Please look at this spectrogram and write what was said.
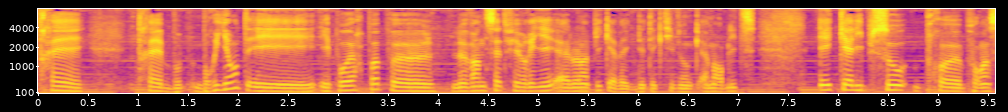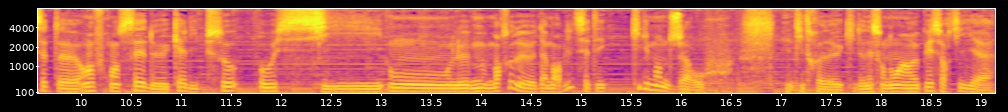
très très br- bruyante et, power pop euh, le 27 février à l'Olympique avec Détective, donc Amor Blitz et Calypso pour, un set euh, en français de Calypso aussi. Le morceau d'Amor Blitz c'était Kilimanjaro, un titre euh, qui donnait son nom à un EP sorti il y a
